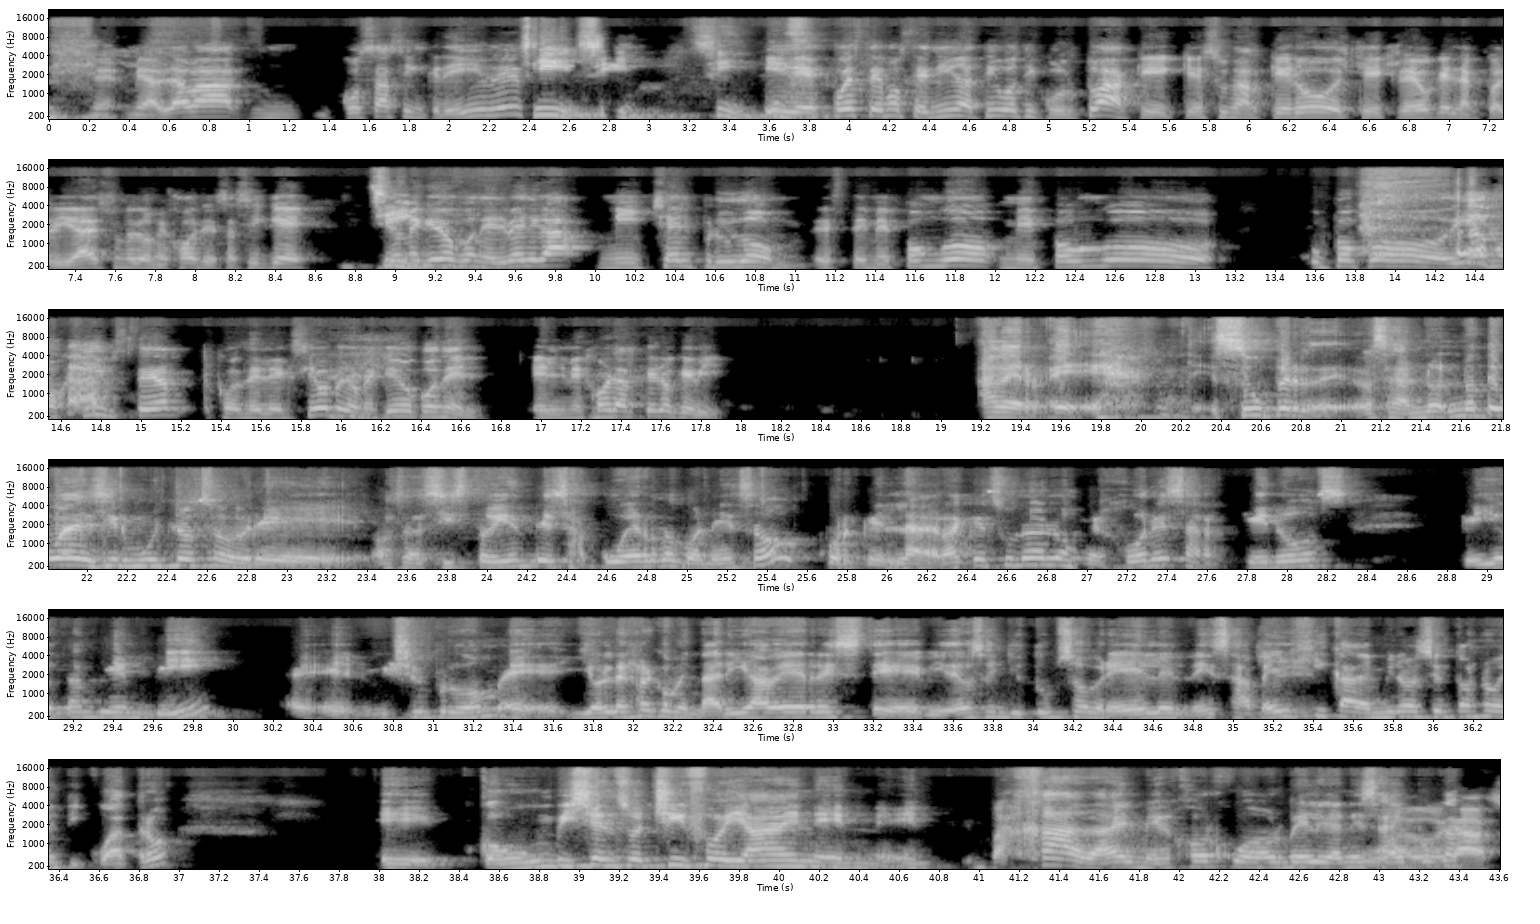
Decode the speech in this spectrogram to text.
me, hablaba cosas increíbles. Sí, sí, sí. Y después hemos tenido a Thibaut Courtois, que, que, es un arquero que creo que en la actualidad es uno de los mejores. Así que yo me quedo con el belga Michel Prudhomme. Este, me, pongo, me pongo un poco, digamos, hipster con elección, pero me quedo con él, el mejor arquero que vi. A ver, eh, súper, o sea, no, no, te voy a decir mucho sobre, o sea, si estoy en desacuerdo con eso, porque la verdad que es uno de los mejores arqueros que yo también vi, eh, eh Michel Prudhomme. Eh, yo les recomendaría ver este, videos en YouTube sobre él en esa Bélgica de 1994, con un Vicenzo Chifo ya en, en, bajada, el mejor jugador belga en esa época.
